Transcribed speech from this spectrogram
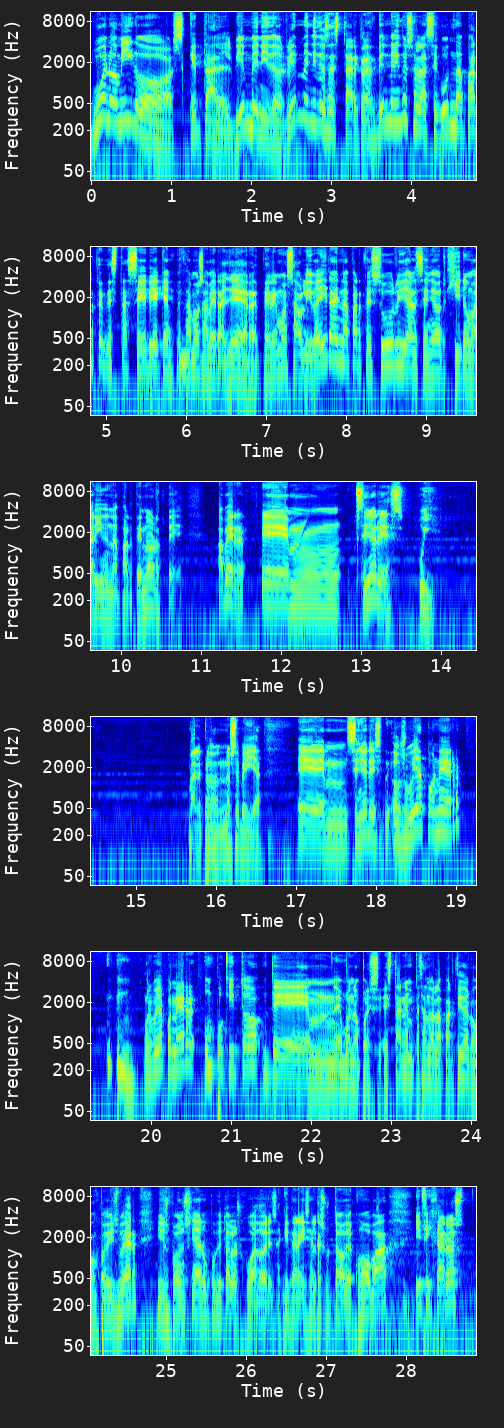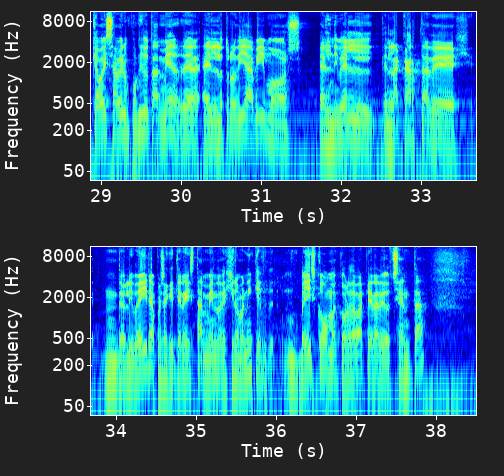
Bueno amigos, ¿qué tal? Bienvenidos, bienvenidos a StarCraft, bienvenidos a la segunda parte de esta serie que empezamos a ver ayer. Tenemos a Oliveira en la parte sur y al señor Giro Marín en la parte norte. A ver, eh, señores... Uy. Vale, perdón, no se veía. Eh, señores, os voy a poner os voy a poner un poquito de... Mm, bueno, pues están empezando la partida, como podéis ver, y os puedo enseñar un poquito a los jugadores. Aquí tenéis el resultado de cómo va, y fijaros que vais a ver un poquito también... Eh, el otro día vimos el nivel en la carta de, de Oliveira, pues aquí tenéis también la de Giromanín, que veis como me acordaba que era de 80.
